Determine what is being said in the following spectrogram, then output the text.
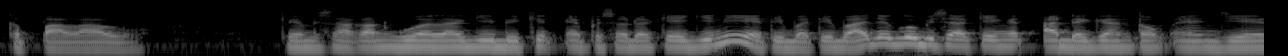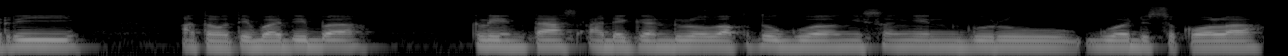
kepala lu. Kayak misalkan gue lagi bikin episode kayak gini ya tiba-tiba aja gue bisa keinget adegan Tom and Jerry atau tiba-tiba kelintas adegan dulu waktu gue ngisengin guru gue di sekolah.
